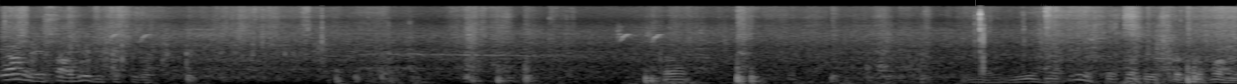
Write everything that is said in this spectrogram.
Анну и сам выйдите сюда. Так. Видишь, смотри, сколько банок.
